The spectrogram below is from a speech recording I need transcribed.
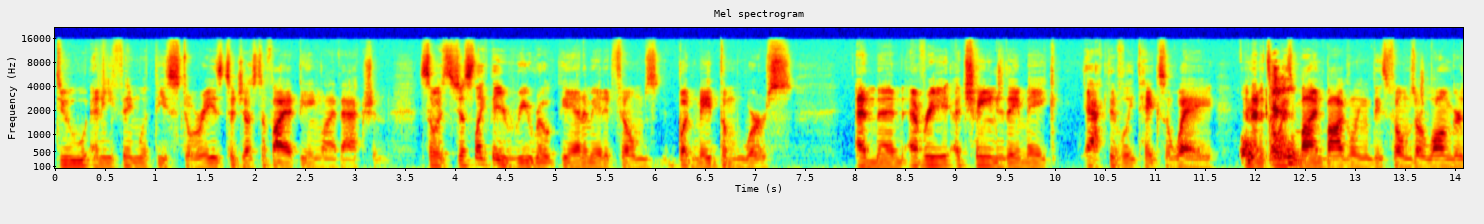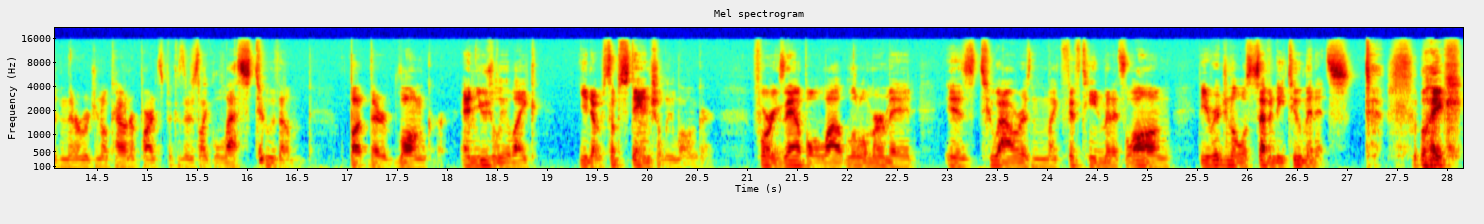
do anything with these stories to justify it being live action. So it's just like they rewrote the animated films but made them worse. And then every a change they make actively takes away. And then it's always mind-boggling that these films are longer than their original counterparts because there's like less to them, but they're longer and usually like, you know, substantially longer. For example, Little Mermaid is 2 hours and like 15 minutes long the original was 72 minutes. Like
